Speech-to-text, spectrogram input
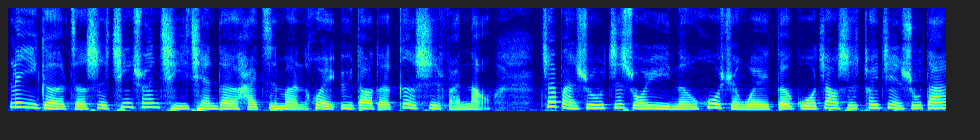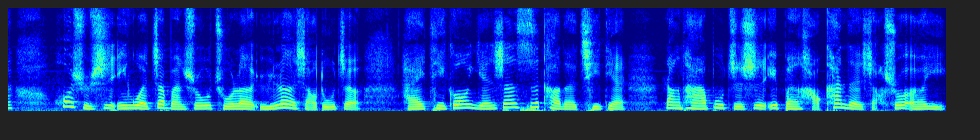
另一个则是青春期前的孩子们会遇到的各式烦恼。这本书之所以能获选为德国教师推荐书单，或许是因为这本书除了娱乐小读者，还提供延伸思考的起点，让它不只是一本好看的小说而已。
